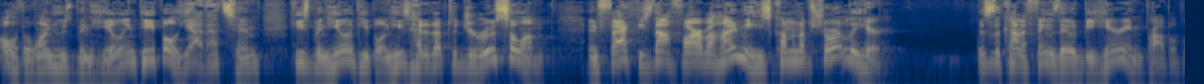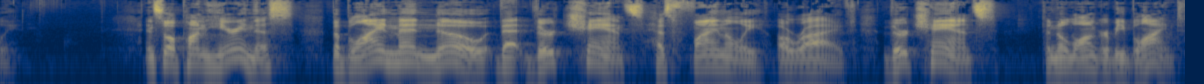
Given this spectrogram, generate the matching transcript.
Oh, the one who's been healing people? Yeah, that's him. He's been healing people and he's headed up to Jerusalem. In fact, he's not far behind me. He's coming up shortly here. This is the kind of things they would be hearing, probably. And so, upon hearing this, the blind men know that their chance has finally arrived. Their chance to no longer be blind,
